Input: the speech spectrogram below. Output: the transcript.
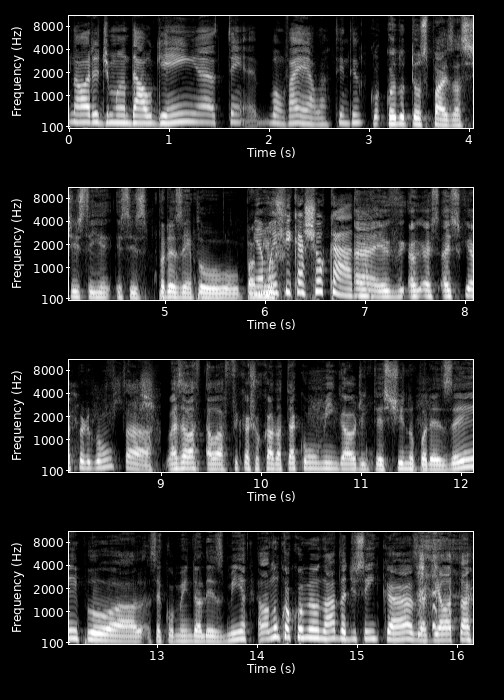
na hora de mandar alguém, uh, tem, bom, vai ela, entendeu? Quando teus pais assistem esses, por exemplo, minha mãe fica chocada chocada. É, é, isso que eu ia perguntar. Mas ela, ela fica chocada até com um mingau de intestino, por exemplo, a, você comendo a lesminha. Ela nunca comeu nada disso em casa, que ela tá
